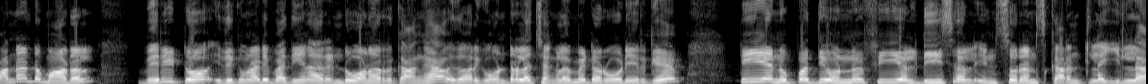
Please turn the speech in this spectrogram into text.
பன்னெண்டு மாடல் வெரிட்டோ இதுக்கு முன்னாடி பார்த்தீங்கன்னா ரெண்டு ஓனர் இருக்காங்க. இது வரைக்கும் ஒன்றரை லட்சம் கிலோமீட்டர் ஓடி இருக்குது டிஎன் முப்பத்தி ஒன்று ஃபிஎல் டீசல் இன்சூரன்ஸ் கரண்ட்டில் இல்லை.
